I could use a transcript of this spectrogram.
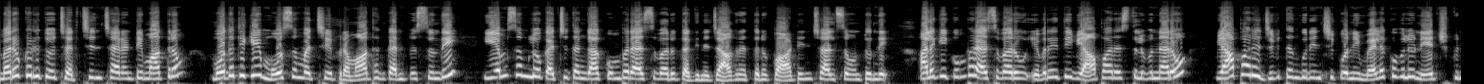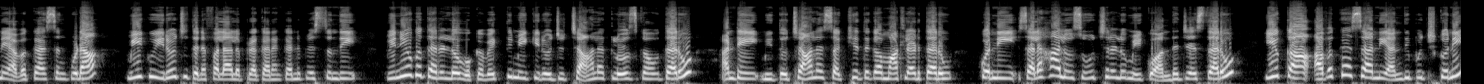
మరొకరితో చర్చించారంటే మాత్రం మొదటికే మోసం వచ్చే ప్రమాదం కనిపిస్తుంది. ఈ అంశంలో ఖచ్చితంగా కుంభరాశి వారు తగిన జాగ్రత్తను పాటించాల్సి ఉంటుంది. అలాగే కుంభరాశి వారు ఎవరైతే వ్యాపారస్తులు ఉన్నారో వ్యాపార జీవితం గురించి కొన్ని మెలకువలు నేర్చుకునే అవకాశం కూడా మీకు ఈరోజు తన ఫలాల ప్రకారం కనిపిస్తుంది. వినియోగదారుల్లో ఒక వ్యక్తి మీకు ఈరోజు చాలా క్లోజ్గా అవుతారు. అంటే మీతో చాలా సఖ్యతగా మాట్లాడతారు. కొన్ని సలహాలు సూచనలు మీకు అందజేస్తారు. ఈ యొక్క అవకాశాన్ని అందిపుచ్చుకొని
